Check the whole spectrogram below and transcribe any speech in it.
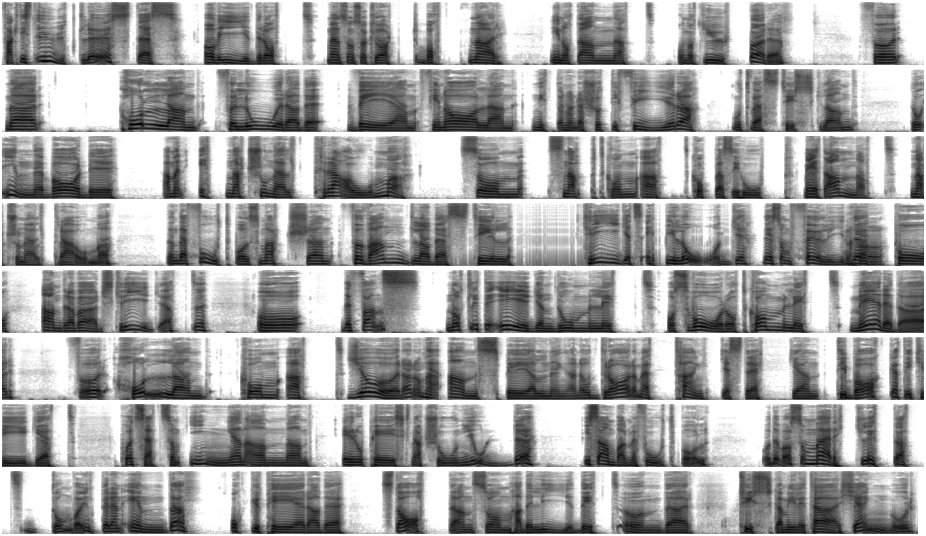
faktiskt utlöstes av idrott, men som såklart bottnar i något annat och något djupare. För när Holland förlorade VM-finalen 1974 mot Västtyskland, då innebar det ja, men ett nationellt trauma som snabbt kom att kopplas ihop med ett annat nationellt trauma. Den där fotbollsmatchen förvandlades till krigets epilog, det som följde uh-huh. på andra världskriget. Och det fanns något lite egendomligt och svåråtkomligt med det där. För Holland kom att göra de här anspelningarna och dra de här tankesträcken tillbaka till kriget på ett sätt som ingen annan europeisk nation gjorde i samband med fotboll. Och det var så märkligt att de var inte den enda ockuperade staten som hade lidit under tyska militärkängor.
